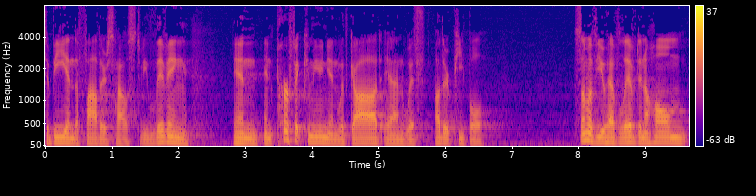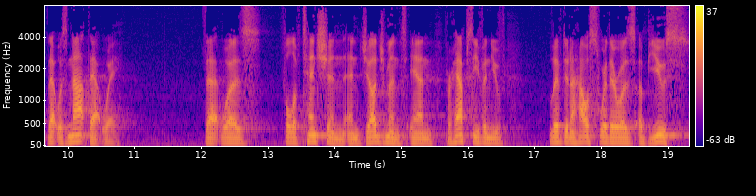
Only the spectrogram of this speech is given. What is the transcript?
to be in the Father's house, to be living in, in perfect communion with God and with other people some of you have lived in a home that was not that way, that was full of tension and judgment, and perhaps even you've lived in a house where there was abuse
